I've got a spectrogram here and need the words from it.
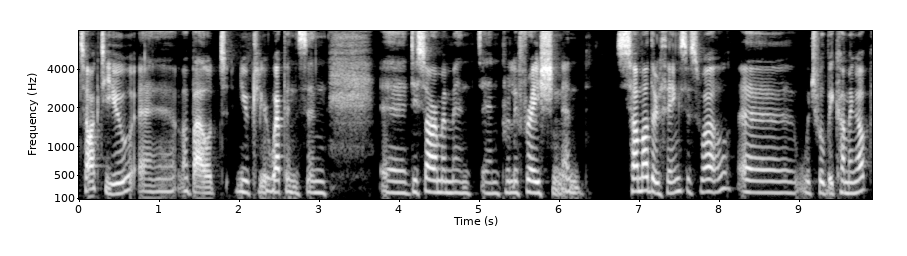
talk to you uh, about nuclear weapons and uh, disarmament and proliferation and some other things as well, uh, which will be coming up.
